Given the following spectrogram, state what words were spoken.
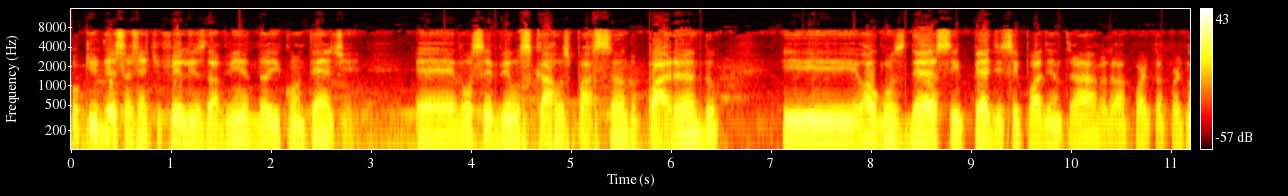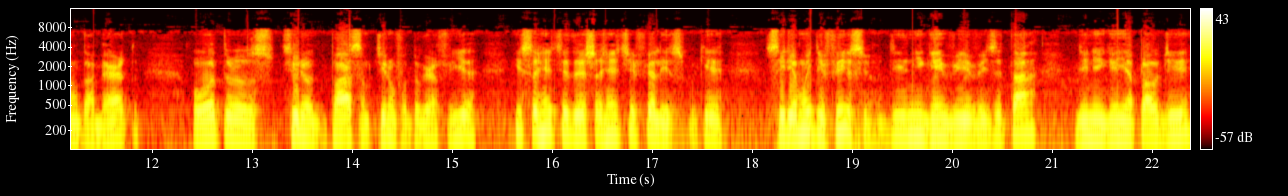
O que deixa a gente feliz da vida e contente é você ver os carros passando, parando, e alguns descem e pedem se pode entrar, a porta, o portão está aberto, outros tiram, passam, tiram fotografia. Isso a gente deixa a gente feliz, porque seria muito difícil de ninguém vir visitar, de ninguém aplaudir,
